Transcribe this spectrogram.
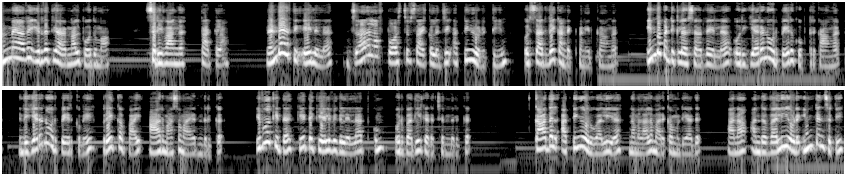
உண்மையாவே இருபத்தி ஆறு நாள் போதுமா? சரி வாங்க பார்க்கலாம். ரெண்டாயிரத்தி ஏழுல ஜேர்னல் ஆஃப் பாசிட்டிவ் சைக்காலஜி அப்படிங்கிற ஒரு டீம் ஒரு சர்வே கண்டக்ட் பண்ணிருக்காங்க இந்த பர்டிகுலர் சர்வேல ஒரு இருநூறு பேரை கூப்பிட்டுருக்காங்க. இந்த இருநூறு பேருக்குமே பிரேக்கப் ஆகி ஆறு மாசம் ஆயிருந்திருக்கு. இவங்க கிட்ட கேட்ட கேள்விகள் எல்லாத்துக்கும் ஒரு பதில் கிடைச்சிருந்திருக்கு. காதல் அப்படிங்கிற ஒரு வலிய நம்மளால மறக்க முடியாது. ஆனா அந்த வலியோட இன்டென்சிட்டி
